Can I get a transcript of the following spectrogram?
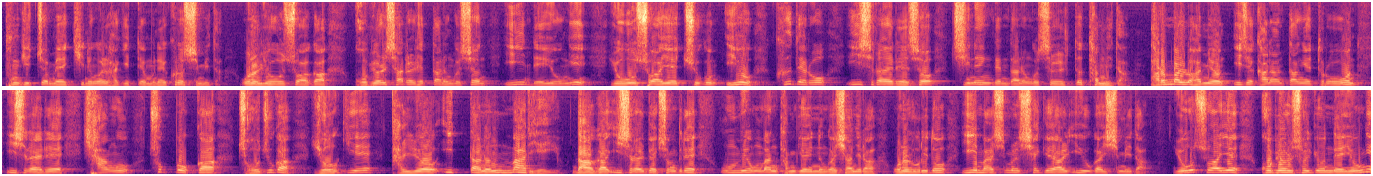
분기점의 기능을 하기 때문에 그렇습니다. 오늘 여호수아가 고별사를 했다는 것은 이 내용이 여호수아의 죽음 이후 그대로 이스라엘에서 진행된다는 것을 뜻합니다. 다른 말로 하면 이제 가나안 땅에 들어온 이스라엘의 향후 축복과 저주가 여기에 달려 있다는 말이에요. 나아가 이스라엘 백성들의 운명만 담겨 있는 것이 아니라 오늘 우리도 이 말씀을 새겨야 할 이유가 있습니다. 요수아의 고별 설교 내용이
